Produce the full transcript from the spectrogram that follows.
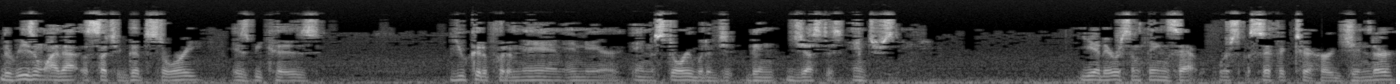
The reason why that was such a good story is because you could have put a man in there and the story would have been just as interesting. Yeah, there were some things that were specific to her gender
